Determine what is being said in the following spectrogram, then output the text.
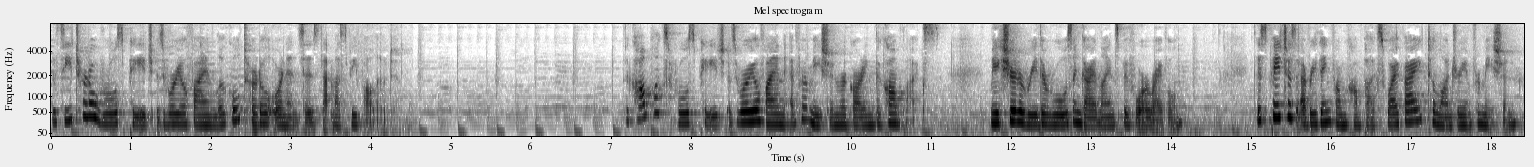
The Sea Turtle Rules page is where you'll find local turtle ordinances that must be followed. The Complex Rules page is where you'll find information regarding the complex. Make sure to read the rules and guidelines before arrival. This page has everything from complex Wi-Fi to laundry information.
